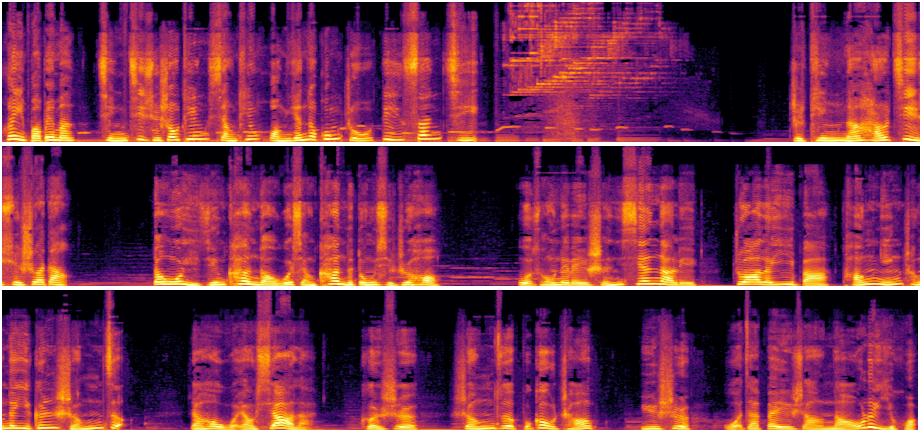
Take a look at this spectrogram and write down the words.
嘿，宝贝们，请继续收听《想听谎言的公主》第三集。只听男孩继续说道：“当我已经看到我想看的东西之后，我从那位神仙那里抓了一把糖凝成的一根绳子，然后我要下来，可是绳子不够长，于是我在背上挠了一会儿。”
